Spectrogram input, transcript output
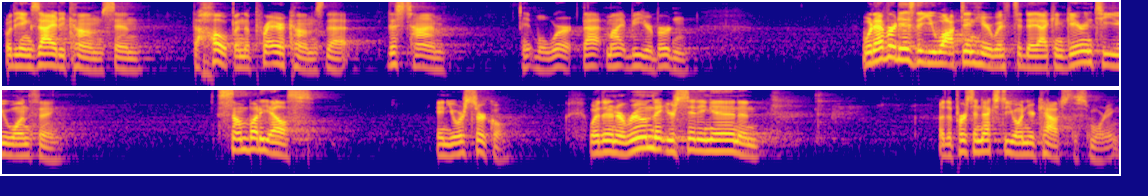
where the anxiety comes and the hope and the prayer comes that this time it will work. That might be your burden. Whatever it is that you walked in here with today, I can guarantee you one thing somebody else in your circle, whether in a room that you're sitting in and or the person next to you on your couch this morning,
